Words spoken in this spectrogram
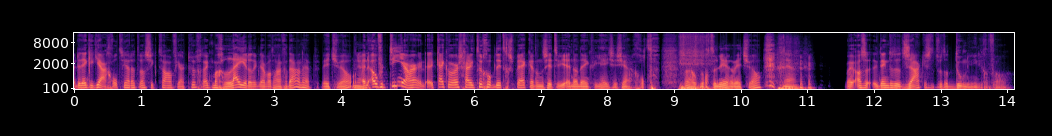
Maar dan denk ik, ja, god, ja, dat was ik twaalf jaar terug. Ik mag leiden dat ik daar wat aan gedaan heb, weet je wel. Ja. En over tien jaar eh, kijken we waarschijnlijk terug op dit gesprek. En dan zitten we en dan denken we, jezus, ja, god, we hoop nog te leren, weet je wel. Ja. Maar als, ik denk dat het zaak is dat we dat doen in ieder geval.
